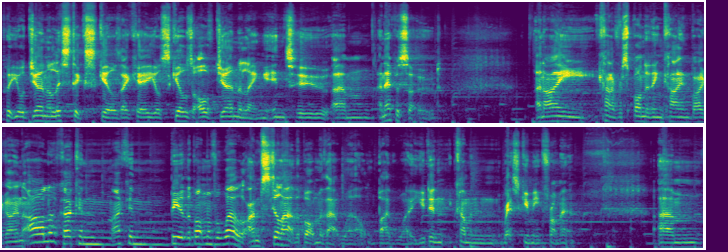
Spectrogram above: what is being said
put your journalistic skills, aka your skills of journaling, into um, an episode. And I kind of responded in kind by going, "Oh look, I can I can be at the bottom of a well. I'm still at the bottom of that well, by the way. You didn't come and rescue me from it. Um,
